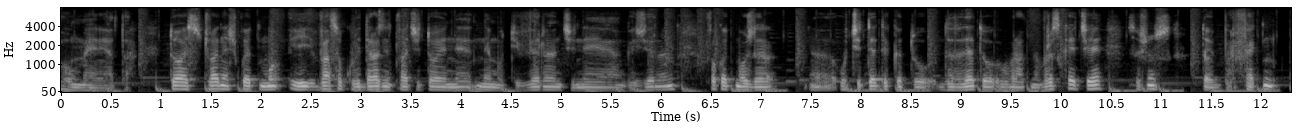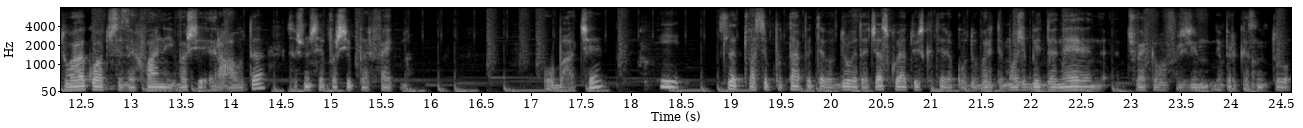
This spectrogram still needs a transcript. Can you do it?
уменията. Тоест, това е нещо, което и вас, ако ви дразни това, че той е немотивиран, не че не е ангажиран, това, което може да отчетете като да дадете обратна връзка е, че всъщност той е перфектно. Това, когато се захване и върши работа, всъщност се върши перфектно. Обаче и след това се потапяте в другата част, която искате да подобрите. Може би да не е човека в режим непрекъснато,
